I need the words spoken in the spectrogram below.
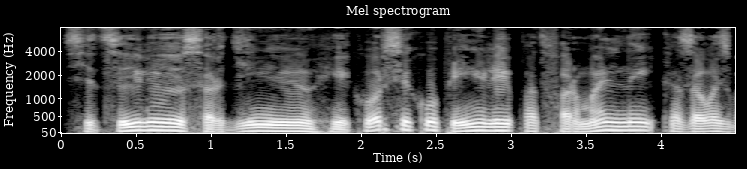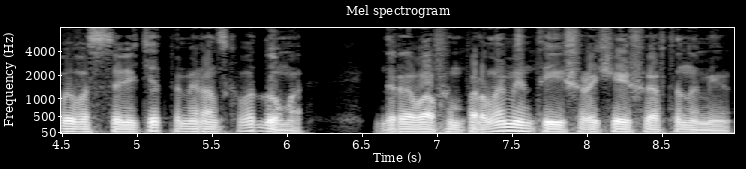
Сицилию, Сардинию и Корсику приняли под формальный, казалось бы, вассалитет Померанского дома, даровав им парламенты и широчайшую автономию.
